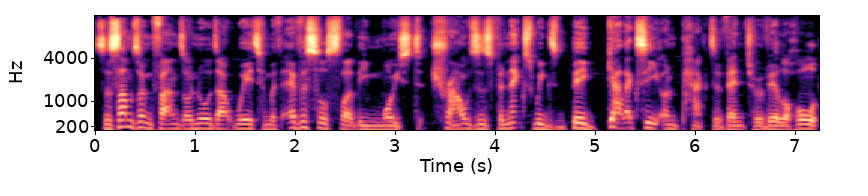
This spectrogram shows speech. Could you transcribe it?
So Samsung fans are no doubt waiting with ever so slightly moist trousers for next week's big Galaxy Unpacked event to reveal a whole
